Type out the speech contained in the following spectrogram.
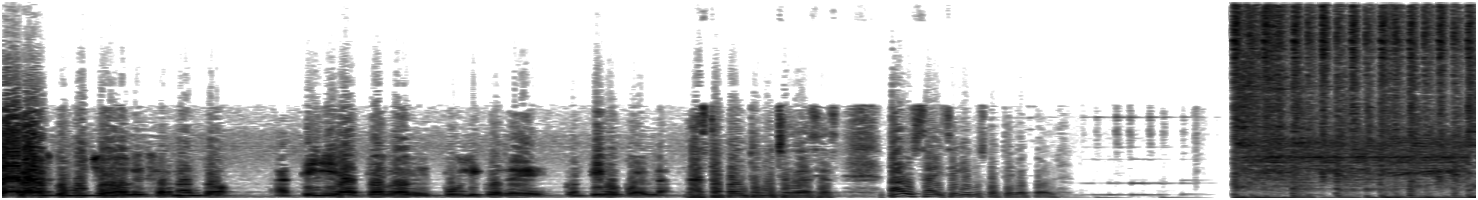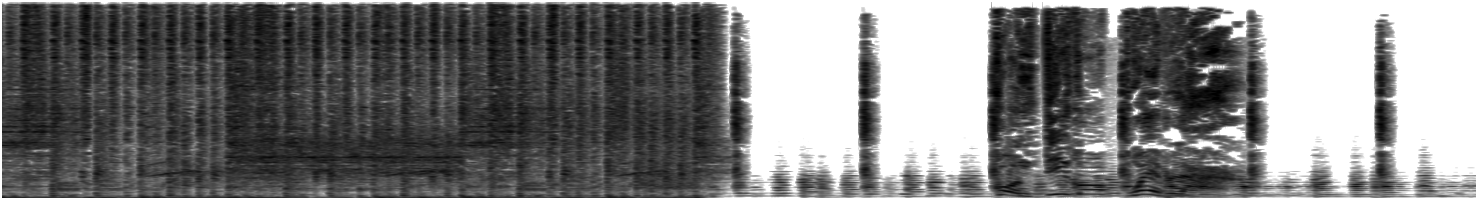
Te agradezco mucho, Luis Fernando, a ti y a todo el público de Contigo Puebla. Hasta pronto, muchas gracias. Pausa y seguimos Contigo Puebla. Contigo Puebla. Thank you.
